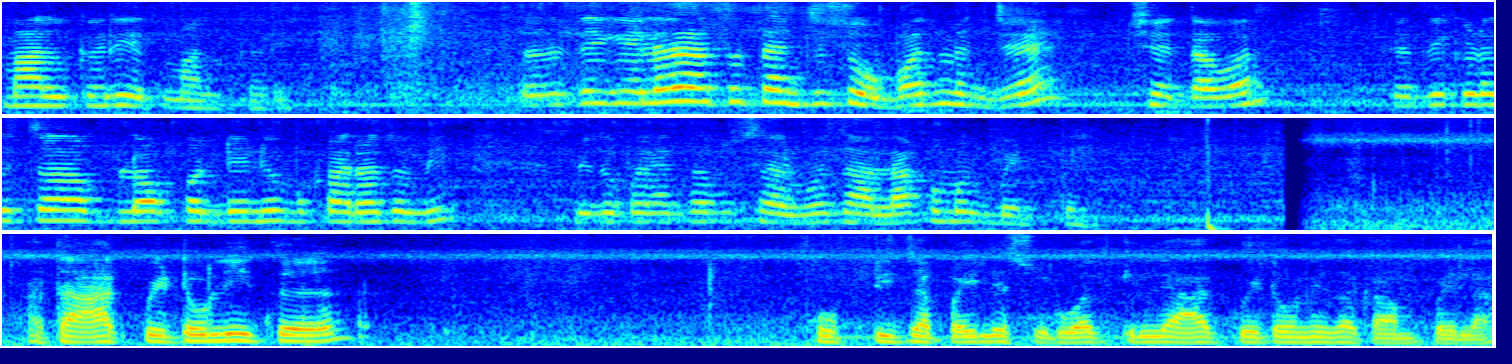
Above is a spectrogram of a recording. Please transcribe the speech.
मालकरी आहेत मालकरी. तर ते गेले असं त्यांच्यासोबत म्हणजे शेतावर. तर तिकडचा ब्लॉग कंटिन्यू करा तुम्ही. मी तोपर्यंत सर्व झाला का मग भेटते. आता आग पेटवली तर पोपटीचा पहिले सुरुवात केली आग पेटवण्याचं काम पहिला.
